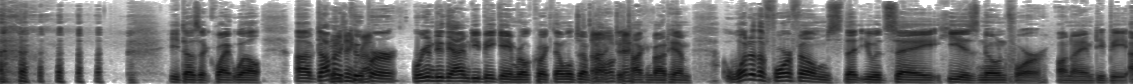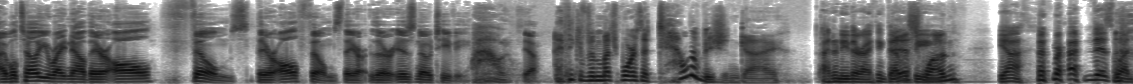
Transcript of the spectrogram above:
He does it quite well. Uh, Dominic think, Cooper, we're going to do the IMDb game real quick, then we'll jump Oh, back to talking about him. What are the four films that you would say he is known for on IMDb? I will tell you right now, they're all films. They're all films. They are. There is no TV. Wow, Yeah. I think of him much more as a television guy. I don't either. I think that this would be one, Yeah, this one.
